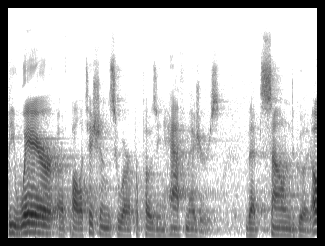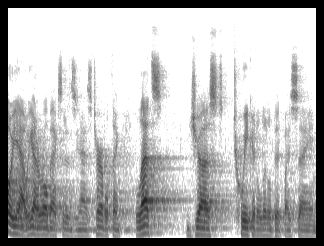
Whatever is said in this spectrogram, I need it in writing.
beware of politicians who are proposing half measures that sound good. Oh, yeah, we got to roll back Citizens United. It's a terrible thing. Let's just tweak it a little bit by saying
